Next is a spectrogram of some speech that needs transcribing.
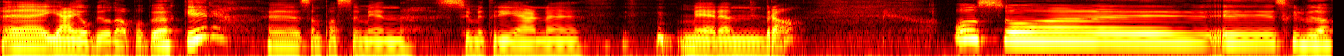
eh, Jeg jobber jo da på bøker, eh, som passer min symmetrihjerne mer enn bra. Og så eh, skulle vi da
